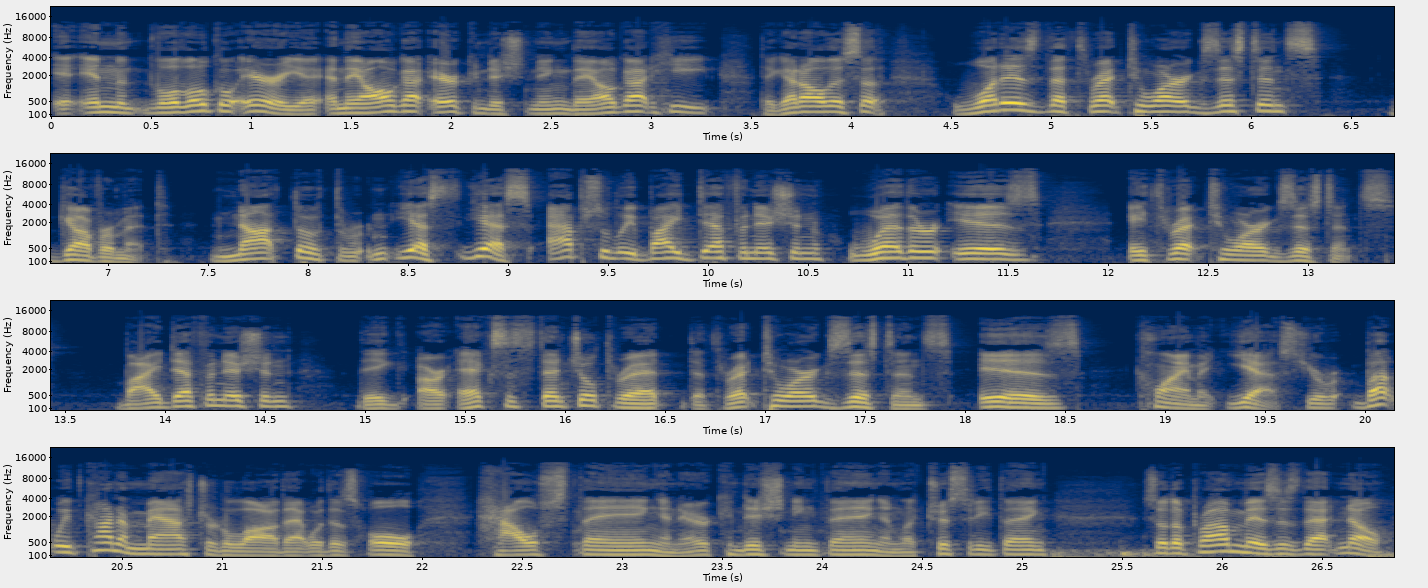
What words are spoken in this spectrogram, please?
in the local area and they all got air conditioning, they all got heat, they got all this. Uh, what is the threat to our existence? Government. Not the, th- yes, yes, absolutely. By definition, weather is a threat to our existence. By definition, our existential threat, the threat to our existence is climate. Yes, you're, but we've kind of mastered a lot of that with this whole house thing and air conditioning thing and electricity thing. So the problem is, is that no,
